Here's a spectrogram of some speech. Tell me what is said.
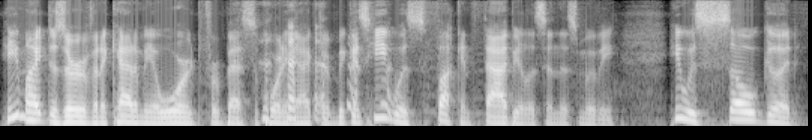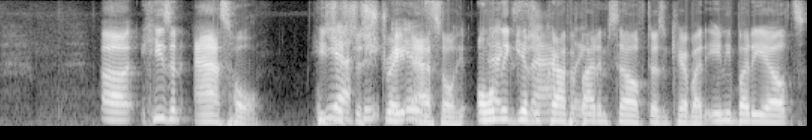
he might deserve an Academy Award for Best Supporting Actor because he was fucking fabulous in this movie. He was so good. Uh, he's an asshole. He's Yeah, just a straight is. asshole. He only gives a crap about himself. Doesn't care about anybody else.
